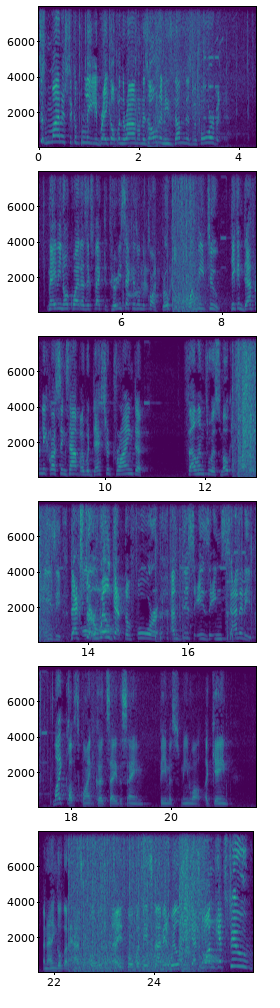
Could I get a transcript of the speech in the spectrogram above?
just managed to completely break open the round on his own, and he's done this before, but maybe not quite as expected. 30 seconds on the clock. Broky, 1v2. He can definitely clutch things out, but with Dexter trying to fell him through a smoke, it's not going to be easy. Dexter oh. will get the four, and this is insanity. Mike Ops quite could say the same. Bymas, meanwhile, again, an angle that hasn't always been faithful, but this time it will be. Gets one, gets two!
